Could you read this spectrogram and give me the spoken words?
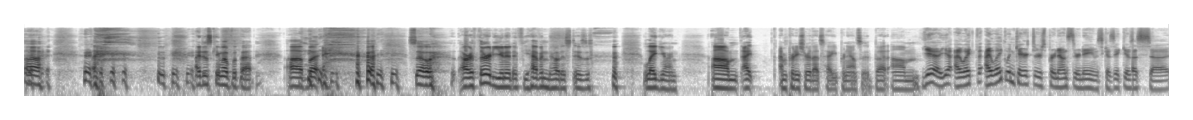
I just came up with that. Uh, but so our third unit, if you haven't noticed, is leg yarn. Um, I I'm pretty sure that's how you pronounce it. But um, yeah, yeah, I like the, I like when characters pronounce their names because it gives us uh,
